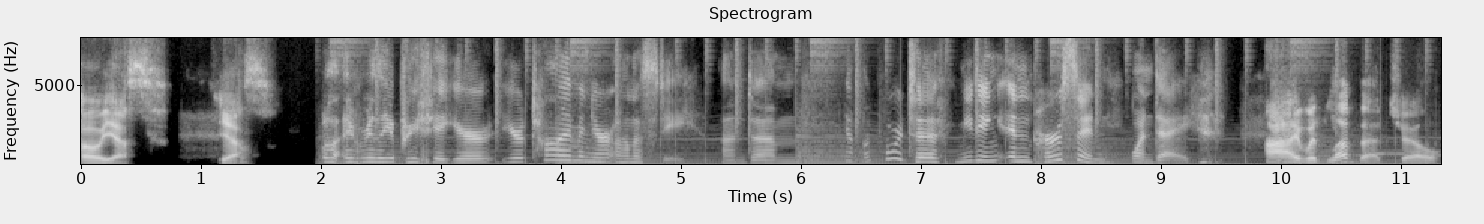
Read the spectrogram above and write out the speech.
Oh, yes. Yes. Well, I really appreciate your your time and your honesty. And um yeah, look forward to meeting in person one day. I would love that, Jill.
